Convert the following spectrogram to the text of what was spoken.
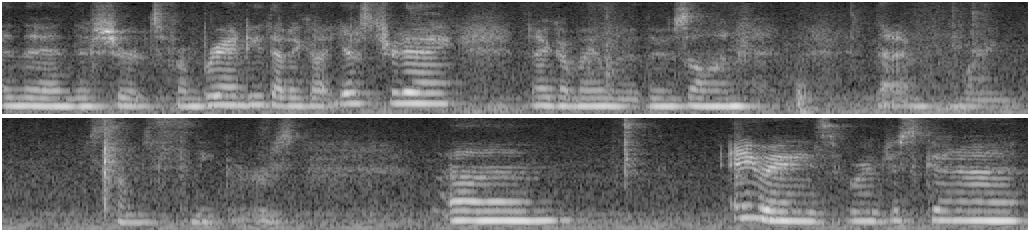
And then this shirt's from Brandy that I got yesterday. And I got my Lulu's on. Then I'm wearing some sneakers. Um, anyways, we're just gonna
